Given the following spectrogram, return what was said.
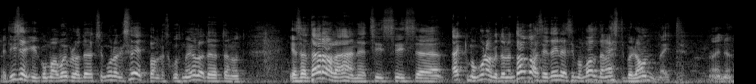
et isegi kui ma võib-olla töötasin kunagi Swedbankis, kus ma ei ole töötanud ja sealt ära lähen, et siis, siis äh, äkki ma kunagi tulen tagasi ja teine asi, ma valdan hästi palju andmeid, onju.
